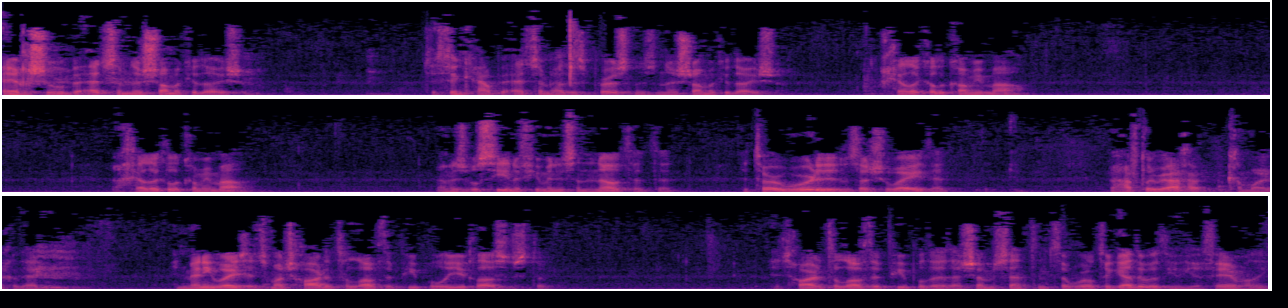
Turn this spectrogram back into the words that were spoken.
Echshu be'etzem neshama kedosha to think how be'etzim, how this person is neshama kedusha. Chelik alakom yimal. A chelik alakom yimal. And as we'll see in a few minutes in the note, that, that the Torah worded it in such a way that that in many ways it's much harder to love the people you're closest to. It's hard to love the people that Hashem sent into the world together with you, your family,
